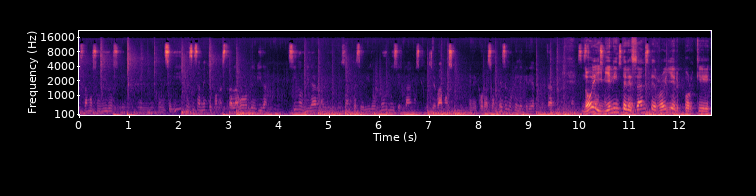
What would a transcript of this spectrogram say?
Estamos unidos en, en, seguir precisamente con nuestra labor de vida, sin olvidar a quienes nos han precedido, muy, muy cercanos, que nos llevamos en el corazón. Eso es lo que le quería comentar. No, y bien interesante, Roger, porque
